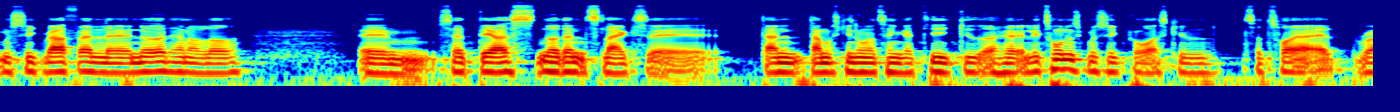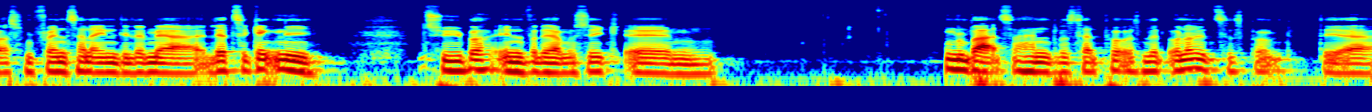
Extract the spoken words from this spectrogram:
musik, i hvert fald øh, noget af det, han har lavet. Øhm, så det er også noget af den slags... Øh, der, er, der er måske nogen, der tænker, at de ikke gider at høre elektronisk musik på Roskilde. Så tror jeg, at Ross from Friends han er en af de lidt mere let tilgængelige typer inden for det her musik. Øhm, umiddelbart så er han blevet sat på sådan et lidt underligt tidspunkt. Det er,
